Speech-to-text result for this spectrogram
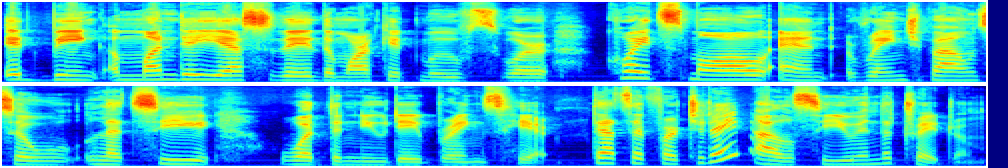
it being a Monday yesterday, the market moves were quite small and range bound. So let's see what the new day brings here. That's it for today. I'll see you in the trade room.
